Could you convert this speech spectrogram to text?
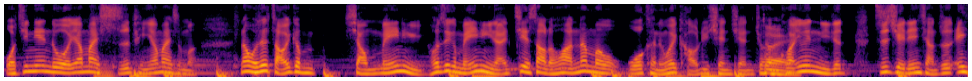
我今天如果要卖食品，要卖什么，那我再找一个小美女或者一个美女来介绍的话，那么我可能会考虑芊芊，就很快，因为你的直觉联想就是，哎，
